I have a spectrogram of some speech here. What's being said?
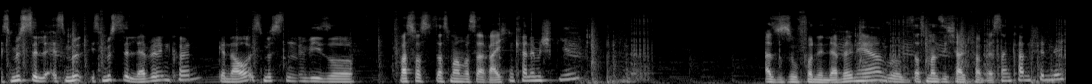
Es müsste, es, mü es müsste leveln können, genau. Es müssten irgendwie so was, was, dass man was erreichen kann im Spiel. Also so von den Leveln her, so dass man sich halt verbessern kann, finde ich.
